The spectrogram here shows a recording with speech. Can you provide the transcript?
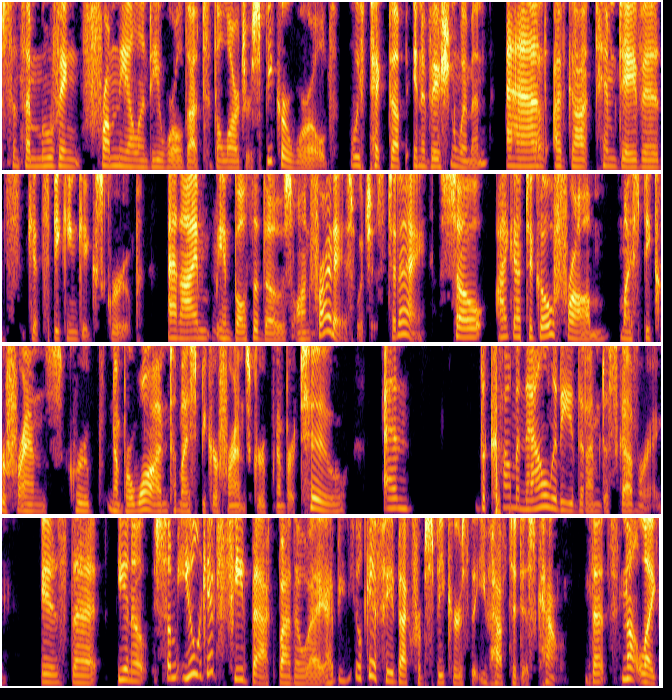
since I'm moving from the L&D world out to the larger speaker world, we've picked up Innovation Women, and I've got Tim David's Get Speaking Gigs group. And I'm mm-hmm. in both of those on Fridays, which is today. So I got to go from my speaker friends group number one to my speaker friends group number two. And the commonality that I'm discovering is that you know some you'll get feedback by the way i mean you'll get feedback from speakers that you have to discount that's not like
